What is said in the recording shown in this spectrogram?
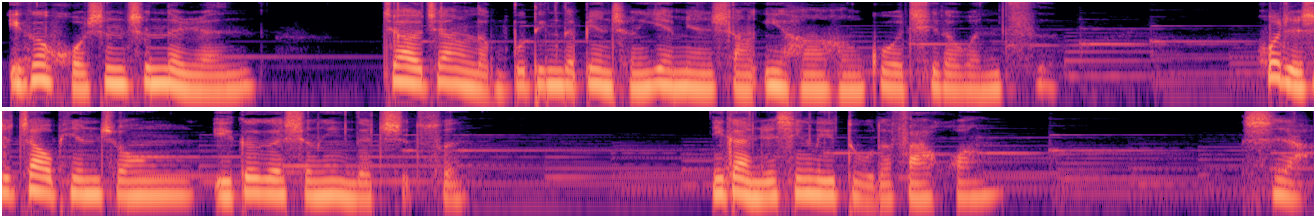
一个活生生的人，就要这样冷不丁的变成页面上一行行过期的文字，或者是照片中一个个生硬的尺寸。你感觉心里堵得发慌。是啊，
